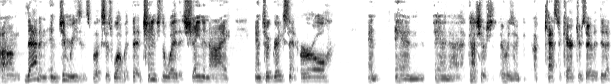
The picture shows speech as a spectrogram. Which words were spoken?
um, that and, and Jim Reason's books as well, but that changed the way that Shane and I, and to a great extent Earl, and and and uh, gosh, there's, there was a, a cast of characters there that did that.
